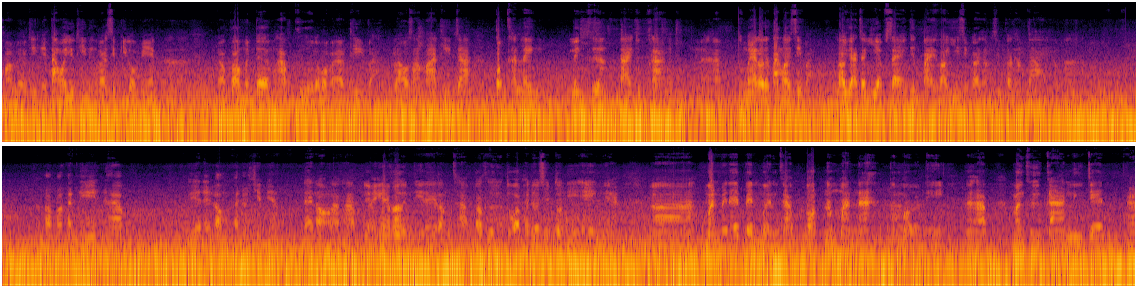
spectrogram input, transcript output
ความเร็วที่เอตั้งไว้อยู่ที่ 110 กิโลเมตรอ่าแล้วก็เหมือนเดิมครับ คือระบบ Adaptive อะเราสามารถที่จะกดคันเร่งเร่งเครื่องได้ทุกครั้งนะครับถึงแม้เราจะตั้ง 110 อะ เราอยากจะเหยียบแซงขึ้นไป 120 130 ก็ทำได้ครับสำหรับรถคันนี้นะครับเพียได้ลองพัดชิปยังแน่นอนแล้วครับอย่างเป็นไงเมื่อบ้างคืนที่ได้ลองขับ ก็คือตัว pedal shift ตัวนี้เองเนี่ยอ่ามันไม่ได้เป็นเหมือนกับรถน้ำมันนะ ต้องบอกแบบนี้นะครับ มันคือการรีเจนอ่า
